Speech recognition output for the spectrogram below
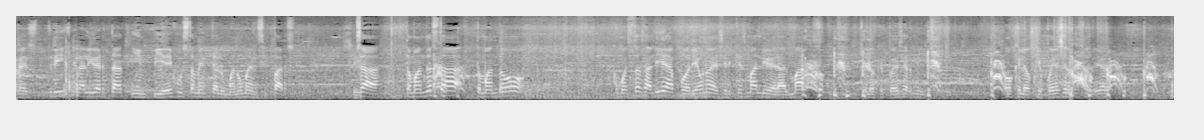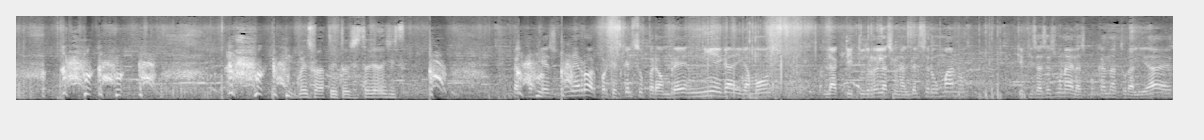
restringe la libertad y impide justamente al humano emanciparse. Sí. O sea, tomando esta, tomando como esta salida, podría uno decir que es más liberal Marx que lo que puede ser Nietzsche, o que lo que puede ser más liberal. Pues, espérate, entonces esto ya lo hiciste. Pero porque es un error, porque es que el superhombre niega, digamos, la actitud relacional del ser humano, que quizás es una de las pocas naturalidades,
